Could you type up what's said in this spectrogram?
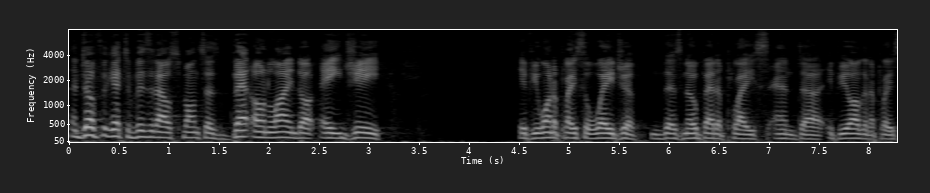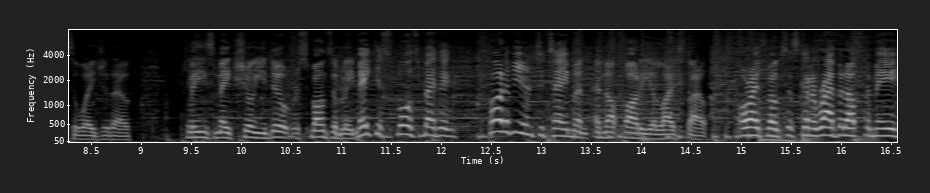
and don't forget to visit our sponsors, BetOnline.ag. If you want to place a wager, there's no better place. And uh, if you are going to place a wager, though, please make sure you do it responsibly. Make your sports betting part of your entertainment and not part of your lifestyle. All right, folks, that's going to wrap it up for me.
